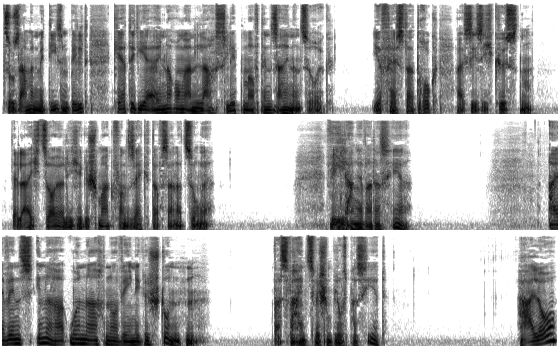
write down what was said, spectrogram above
Zusammen mit diesem Bild kehrte die Erinnerung an Lars Lippen auf den Seinen zurück. Ihr fester Druck, als sie sich küssten, der leicht säuerliche Geschmack von Sekt auf seiner Zunge. Wie lange war das her? Eiwins innerer Uhr nach nur wenige Stunden. Was war inzwischen bloß passiert? Hallo?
